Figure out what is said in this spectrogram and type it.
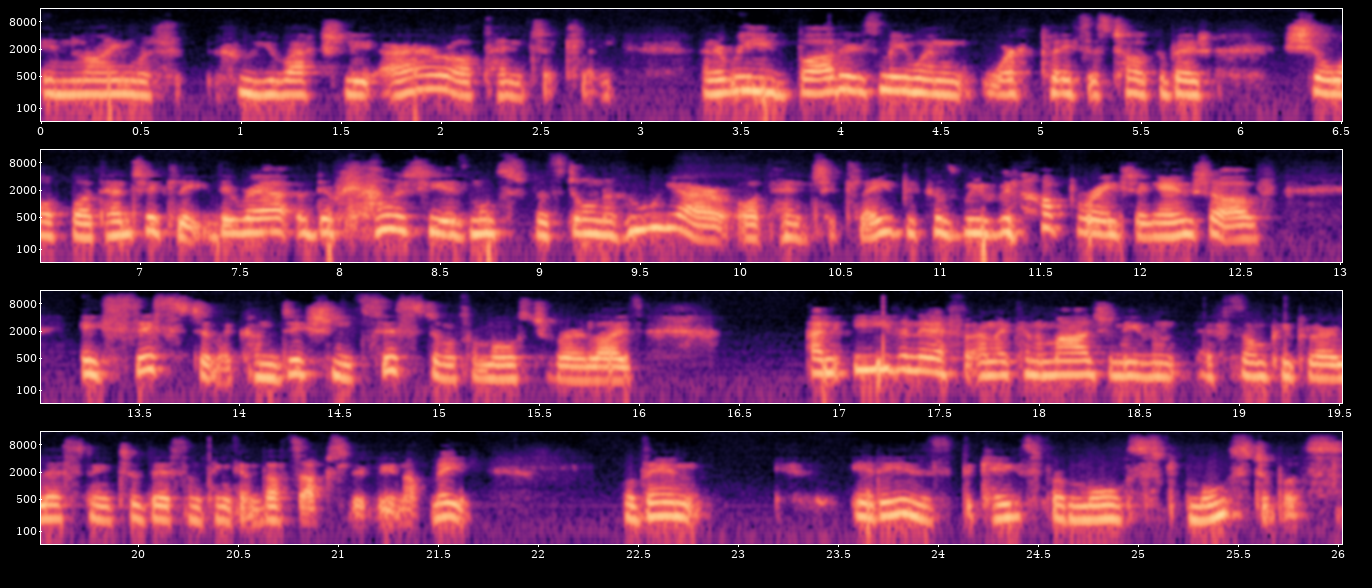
in line with who you actually are authentically. And it really bothers me when workplaces talk about show up authentically. The, rea- the reality is, most of us don't know who we are authentically because we've been operating out of a system, a conditioned system for most of our lives. and even if, and I can imagine even if some people are listening to this and thinking that's absolutely not me, well then it is the case for most most of us,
